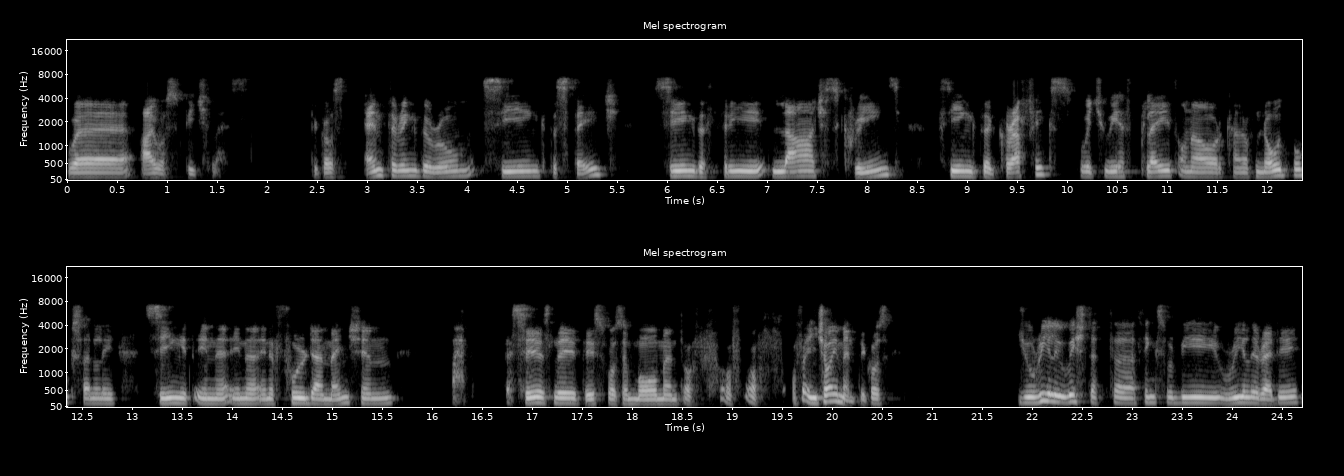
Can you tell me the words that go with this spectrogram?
where I was speechless because entering the room, seeing the stage, seeing the three large screens, seeing the graphics which we have played on our kind of notebook, suddenly seeing it in a, in a, in a full dimension. Ah, seriously, this was a moment of, of, of, of enjoyment because you really wish that uh, things would be really ready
